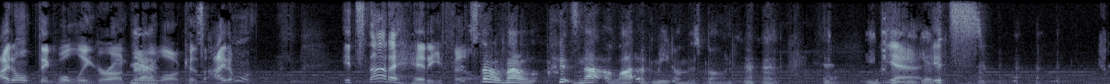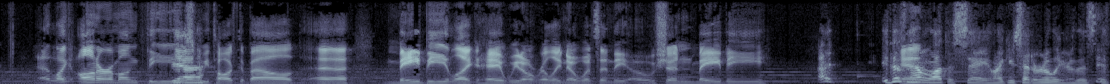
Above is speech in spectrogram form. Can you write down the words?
I don't think will linger on very Yeah. long because I don't. It's not a heady film. It's not not a, it's not a lot of meat on this bone. Yeah, it? it's uh, like Honor Among Thieves. Yeah. We talked about uh, maybe like, hey, we don't really know what's in the ocean. Maybe it doesn't have a lot to say. Like you said earlier, this it,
